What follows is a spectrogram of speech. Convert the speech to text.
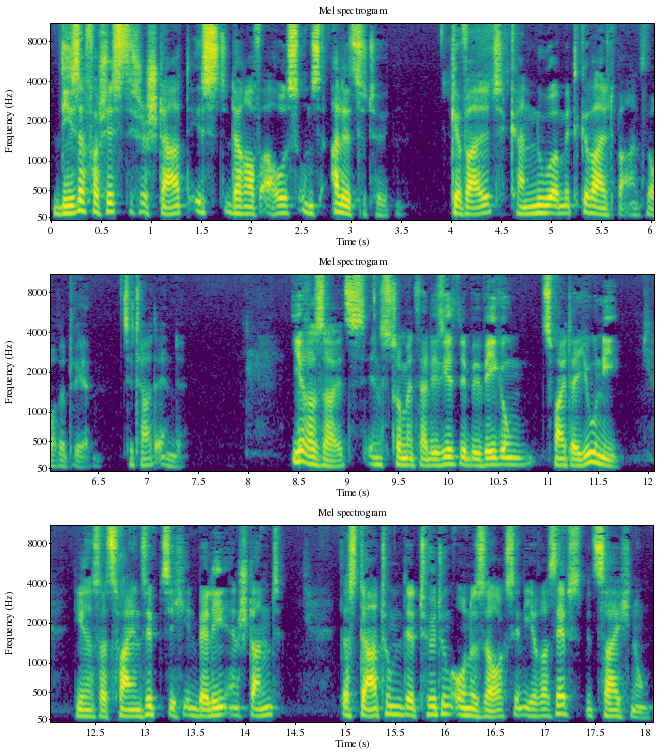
dieser faschistische Staat ist darauf aus, uns alle zu töten. Gewalt kann nur mit Gewalt beantwortet werden. Zitat Ende. Ihrerseits instrumentalisierte die Bewegung 2. Juni, die 1972 in Berlin entstand, das Datum der Tötung ohne Sorgs in ihrer Selbstbezeichnung,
